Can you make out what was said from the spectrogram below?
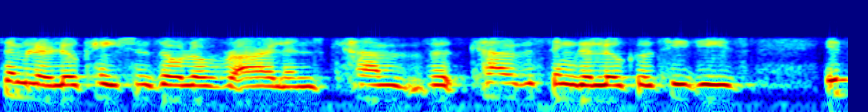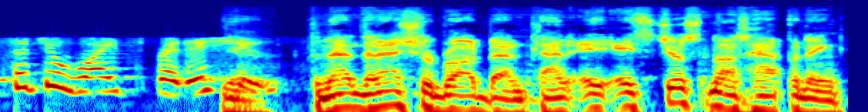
similar locations all over Ireland, canv- canvassing the local TDs. It's such a widespread issue. The, the national broadband plan, it, it's just not happening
